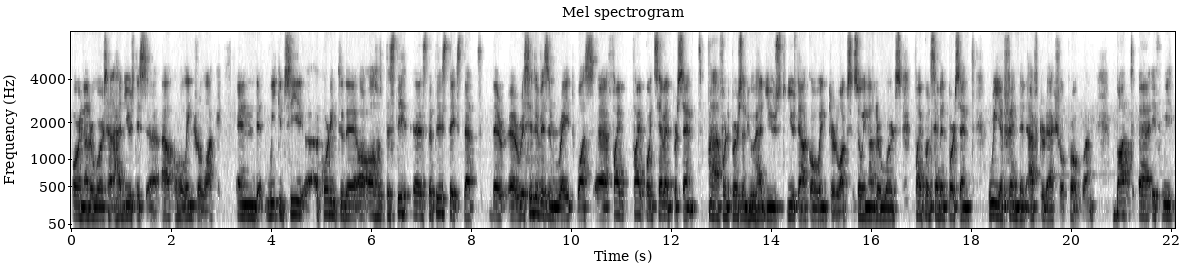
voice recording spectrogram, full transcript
or in other words, had used this uh, alcohol interlock. And we could see, uh, according to the also the uh, statistics, that the uh, recidivism rate was uh, five five point seven percent uh, for the person who had used used alcohol interlocks. So, in other words, five point seven percent reoffended after the actual program. But if we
